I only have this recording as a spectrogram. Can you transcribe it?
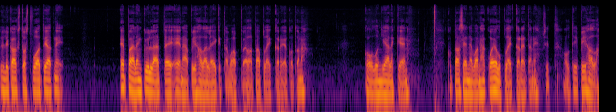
yli 12-vuotiaat, niin epäilen kyllä, että ei enää pihalla leikitä, vaan pelata pleikkaria kotona koulun jälkeen. Kun taas ennen vanhaa, kun ei ollut pleikkareita, niin sitten oltiin pihalla.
